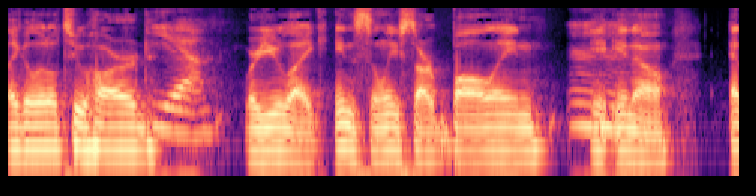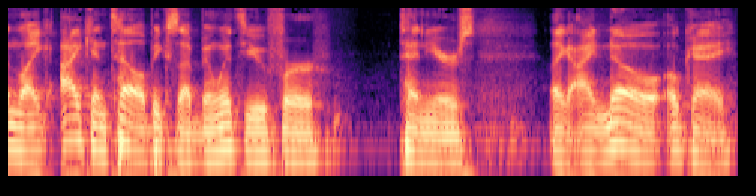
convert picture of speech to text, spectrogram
like a little too hard, yeah, where you like instantly start bawling, y- mm-hmm. you know, and like I can tell because I've been with you for 10 years. Like, I know, okay,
